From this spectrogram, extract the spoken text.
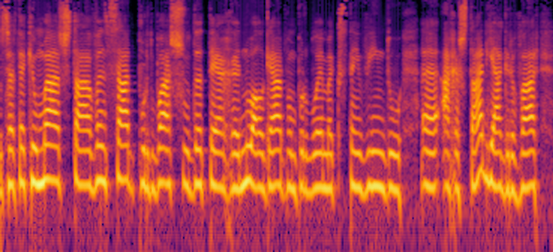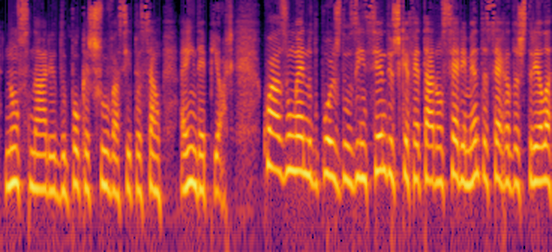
O certo é que o mar está a avançar por debaixo da terra no Algarve, um problema que se tem vindo a arrastar e a agravar num cenário de pouca chuva. A situação ainda é pior. Quase um ano depois dos incêndios que afetaram seriamente a Serra da Estrela,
